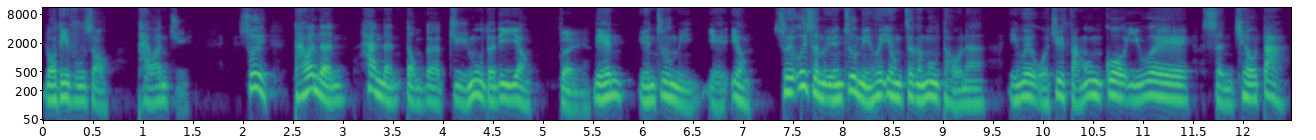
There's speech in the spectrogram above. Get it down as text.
楼梯扶手台湾橘，所以台湾人汉人懂得橘木的利用，对，连原住民也用，所以为什么原住民会用这个木头呢？因为我去访问过一位沈秋大。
